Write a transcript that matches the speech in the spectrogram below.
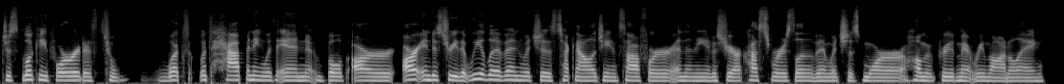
just looking forward as to what's what's happening within both our our industry that we live in, which is technology and software, and then the industry our customers live in, which is more home improvement, remodeling.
